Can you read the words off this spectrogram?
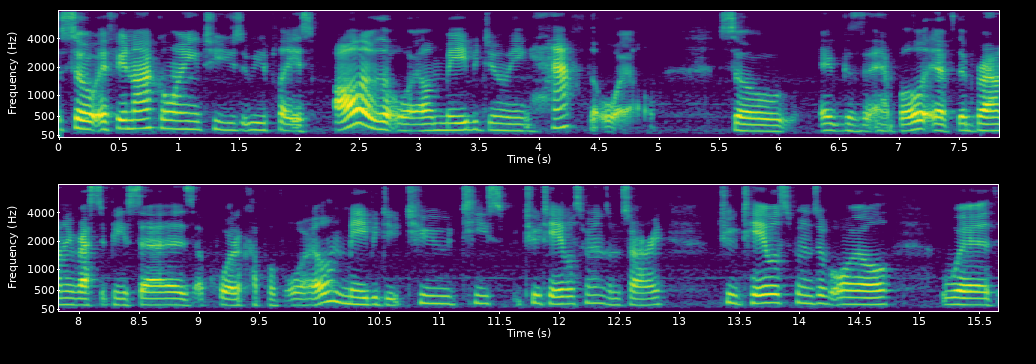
So if you're not going to use replace all of the oil, maybe doing half the oil. So example, if the brownie recipe says a quarter cup of oil, maybe do two teasp- two tablespoons, I'm sorry, two tablespoons of oil with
